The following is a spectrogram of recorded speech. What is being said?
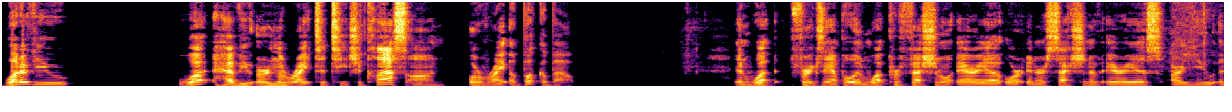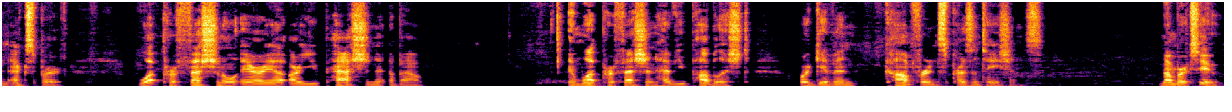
what have you, what have you earned the right to teach a class on or write a book about? And what, for example, in what professional area or intersection of areas are you an expert? What professional area are you passionate about? In what profession have you published or given conference presentations? Number two,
